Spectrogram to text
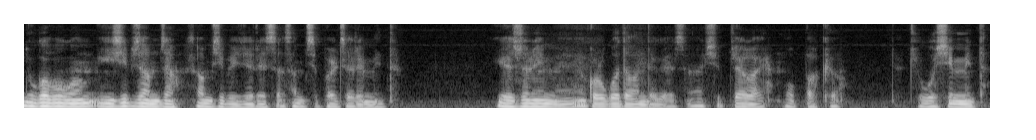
누가복음 23장 32절에서 38절입니다. 예수님이 골고다 언덕에서 십자가에 못 박혀 죽으십니다.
